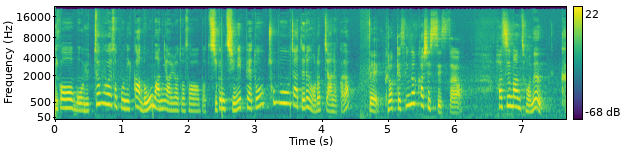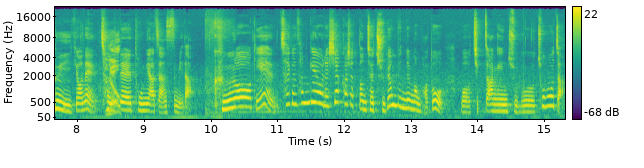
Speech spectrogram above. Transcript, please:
이거 뭐 유튜브에서 보니까 너무 많이 알려져서 뭐 지금 진입해도 초보자들은 어렵지 않을까요? 네, 그렇게 생각하실 수 있어요. 하지만 저는 그 의견에 절대 동의하지 않습니다. 그러기엔 최근 3개월에 시작하셨던 제 주변 분들만 봐도 뭐 직장인, 주부, 초보자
